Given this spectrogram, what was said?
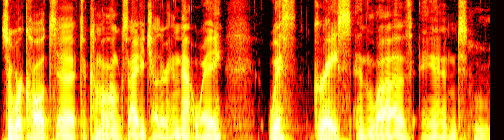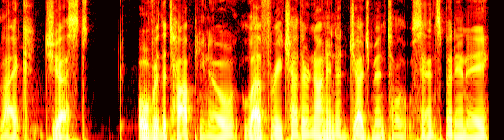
so we're called to to come alongside each other in that way with grace and love and like just over the top, you know, love for each other, not in a judgmental sense, but in a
